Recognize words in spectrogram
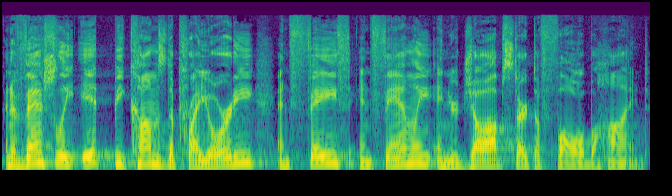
and eventually it becomes the priority, and faith and family and your job start to fall behind.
